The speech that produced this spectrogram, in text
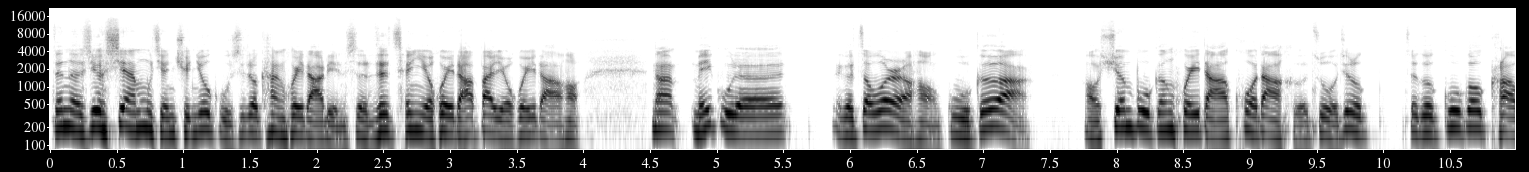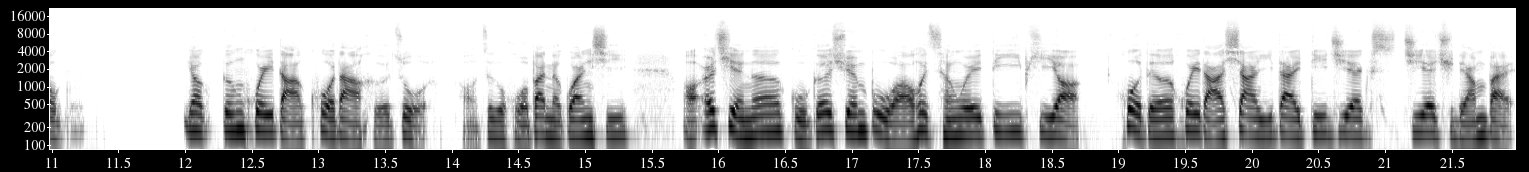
真的就现在目前全球股市都看辉达脸色，这成也辉达，败也辉达哈。那美股的那个周二哈，谷歌啊。哦，宣布跟辉达扩大合作，就是这个 Google Cloud 要跟辉达扩大合作，哦，这个伙伴的关系，哦，而且呢，谷歌宣布啊，会成为第一批啊获得辉达下一代 DGX GH 两百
